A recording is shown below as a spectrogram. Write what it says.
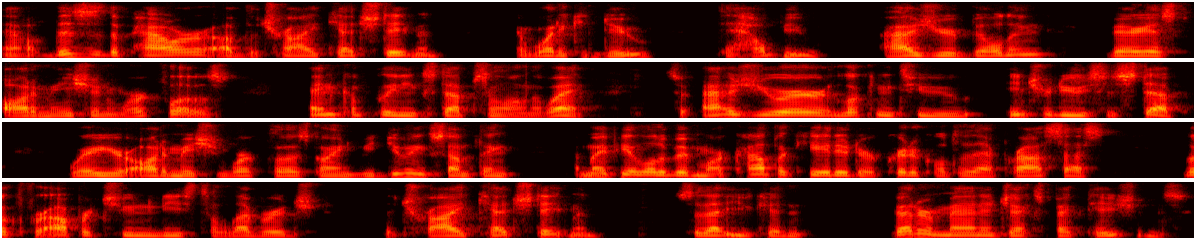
Now, this is the power of the try catch statement and what it can do to help you as you're building various automation workflows and completing steps along the way. So as you're looking to introduce a step where your automation workflow is going to be doing something that might be a little bit more complicated or critical to that process, look for opportunities to leverage the try catch statement so that you can better manage expectations,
